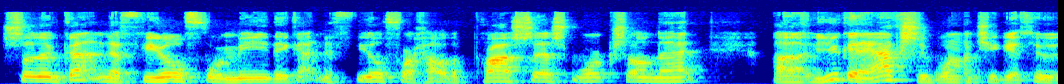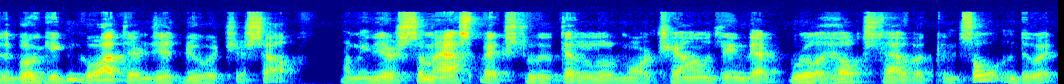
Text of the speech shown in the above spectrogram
So they've gotten a feel for me. They've gotten a feel for how the process works on that. Uh, you can actually, once you get through the book, you can go out there and just do it yourself. I mean, there's some aspects to it that are a little more challenging that really helps to have a consultant do it,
